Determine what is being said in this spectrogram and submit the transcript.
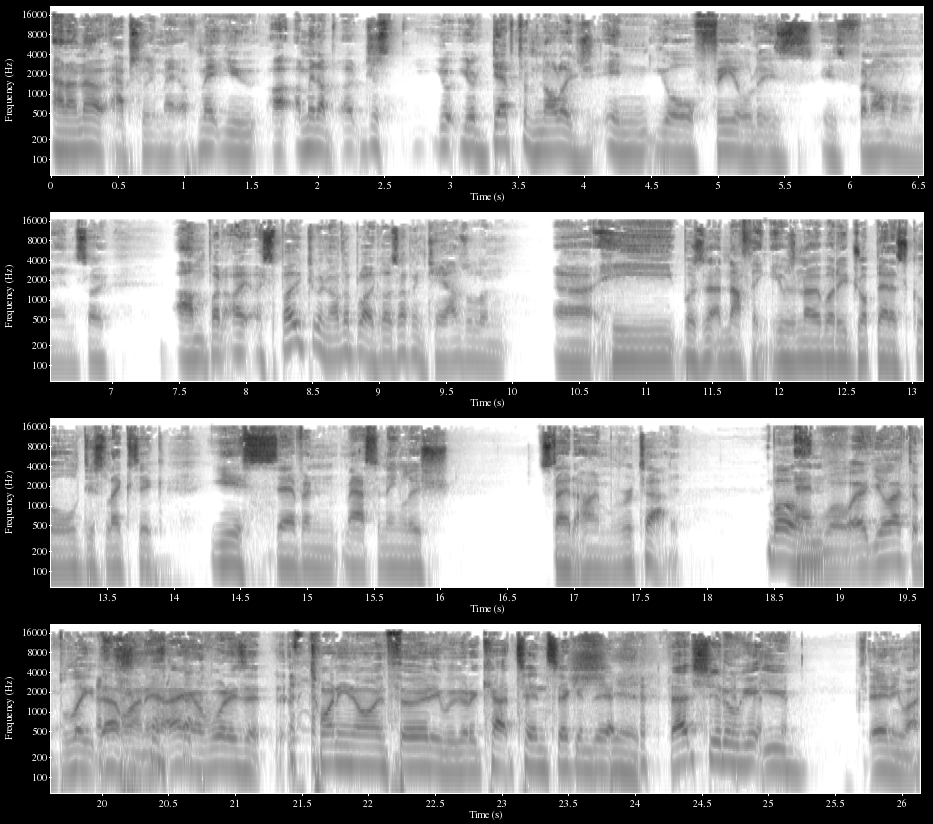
and I know absolutely, mate, I've met you. I, I mean, I've, I just your, your depth of knowledge in your field is is phenomenal, man. So, um, but I, I spoke to another bloke. I was up in Townsville and uh, he was nothing. He was nobody. Dropped out of school, dyslexic, year seven, maths and English, stayed at home, retarded. Whoa, and, whoa, you'll have to bleep that one out. Hang on, what is it? 29.30, we've got to cut 10 seconds out. That shit will get you. Anyway,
